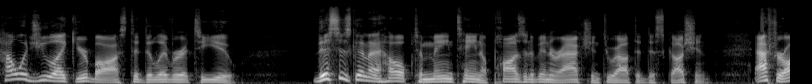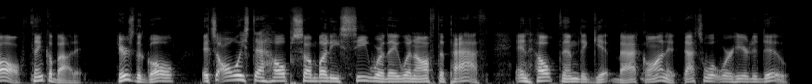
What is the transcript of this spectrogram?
how would you like your boss to deliver it to you? This is going to help to maintain a positive interaction throughout the discussion. After all, think about it. Here's the goal it's always to help somebody see where they went off the path and help them to get back on it. That's what we're here to do.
